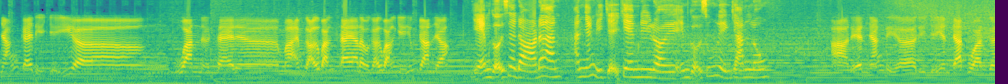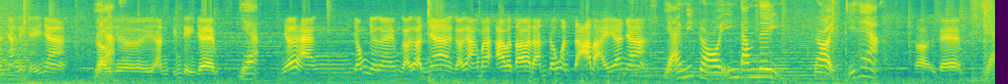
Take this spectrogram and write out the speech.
nhắn cái địa chỉ à, của anh xe à, mà em gửi bằng xe là gửi bằng gì xuống cho anh vậy? Dạ em gửi xe đò đó anh. Anh nhắn địa chỉ cho em đi rồi em gửi xuống liền cho anh luôn. À để anh nhắn địa địa chỉ anh chat của anh kênh nhắn địa chỉ nha. Rồi Dạ. ờ, anh chuyển tiền cho em. Dạ. Nhớ hàng giống như em gửi hình nha gửi hàng ba- avatar là anh xuống anh trả lại á nha. Dạ em biết rồi yên tâm đi. Rồi chị thấy à rồi ok em. Dạ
